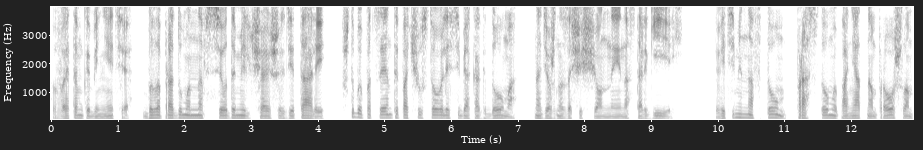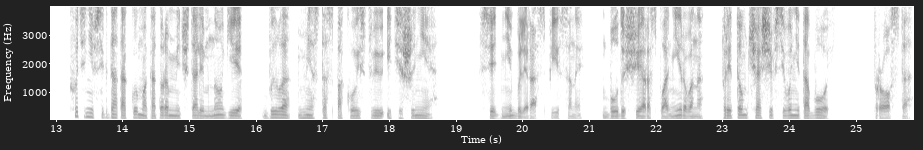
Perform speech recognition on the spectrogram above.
В этом кабинете было продумано все до мельчайших деталей, чтобы пациенты почувствовали себя как дома, надежно защищенные ностальгией. Ведь именно в том простом и понятном прошлом хоть и не всегда таком, о котором мечтали многие, было место спокойствию и тишине. Все дни были расписаны, будущее распланировано, притом чаще всего не тобой. Просто,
